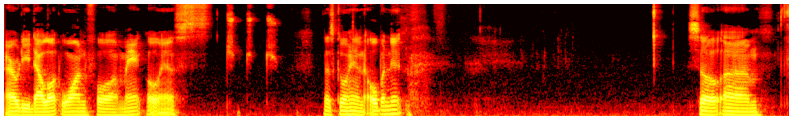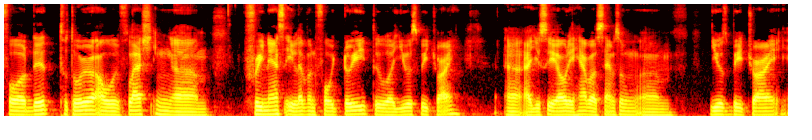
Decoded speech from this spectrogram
I already download one for Mac OS. Let's go ahead and open it. So um, for this tutorial, I will flash in um, FreeNAS 1143 to a USB drive. Uh, as you see, I already have a Samsung um, USB drive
